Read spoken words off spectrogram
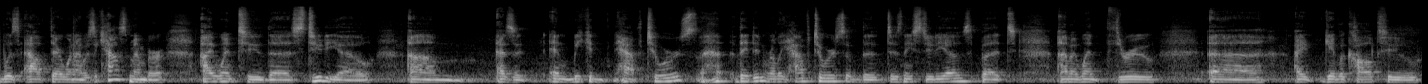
was out there when I was a cast member, I went to the studio. Um, as a and we could have tours. they didn't really have tours of the Disney studios, but um, I went through. Uh, I gave a call to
